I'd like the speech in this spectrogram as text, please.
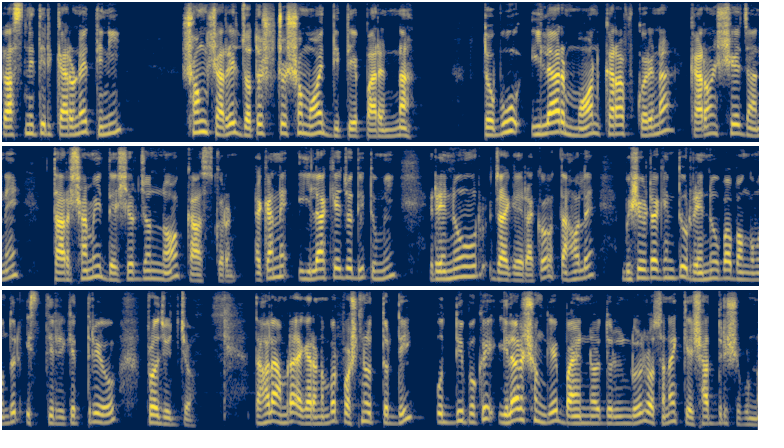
রাজনীতির কারণে তিনি সংসারে যথেষ্ট সময় দিতে পারেন না। তবু ইলার মন খারাপ করে না, কারণ সে জানে তার স্বামী দেশের জন্য কাজ করেন। এখানে ইলাকে যদি তুমি রেনুর জায়গায় রাখো, তাহলে বিষয়টা কিন্তু রেনু বা বঙ্গবন্ধুর স্ত্রীর ক্ষেত্রেও প্রযোজ্য। তাহলে আমরা এগারো নম্বর প্রশ্নের উত্তর দিই। উদ্দীপকে ইলার সঙ্গে বায়ান্ন দলিলগুলোর রচনায় কে সাদৃশ্যপূর্ণ?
